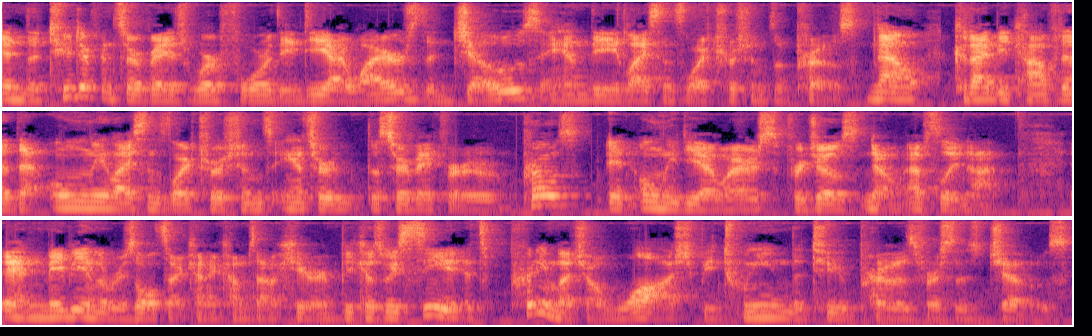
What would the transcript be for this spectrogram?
And the two different surveys were for the DIYers, the Joes, and the licensed electricians of pros. Now, could I be confident that only licensed electricians answered the survey for pros and only DIYers for Joes? No, absolutely not. And maybe in the results that kind of comes out here because we see it's pretty much a wash between the two pros versus Joes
